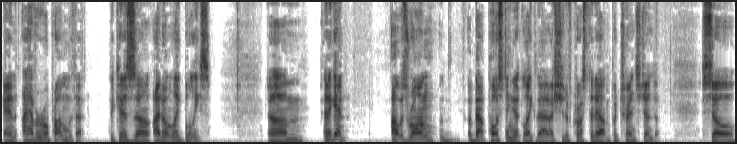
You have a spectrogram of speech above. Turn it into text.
And I have a real problem with that because uh, I don't like bullies. Um, and again, I was wrong about posting it like that. I should have crossed it out and put transgender. So,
